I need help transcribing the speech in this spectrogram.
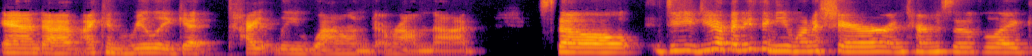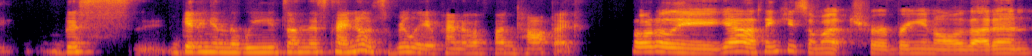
and um, I can really get tightly wound around that. So, do you, do you have anything you want to share in terms of like this getting in the weeds on this? I know it's really a kind of a fun topic. Totally. Yeah. Thank you so much for bringing all of that in.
